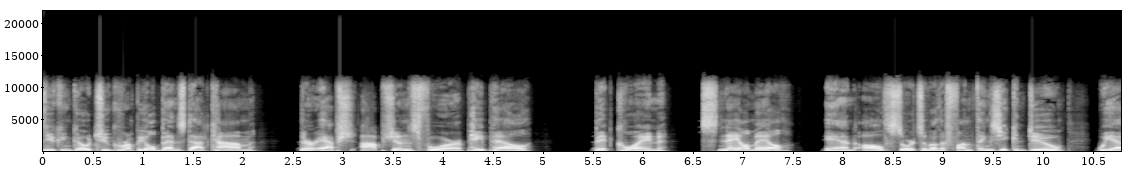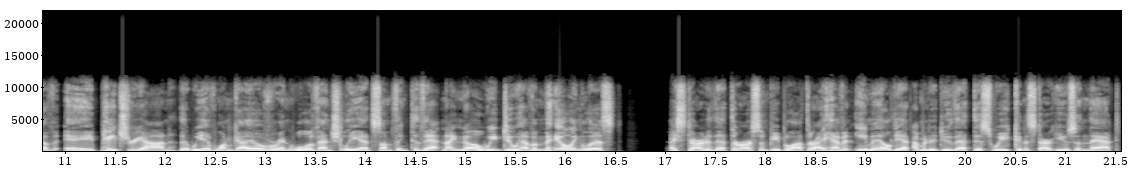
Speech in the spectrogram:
you can go to grumpyoldbens.com. There are op- options for PayPal, Bitcoin, snail mail, and all sorts of other fun things you can do. We have a Patreon that we have one guy over, and we'll eventually add something to that. And I know we do have a mailing list. I started that. There are some people out there I haven't emailed yet. I'm going to do that this week. Going to start using that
